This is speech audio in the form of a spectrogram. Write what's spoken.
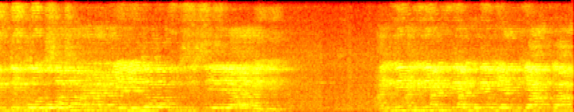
ఇందుకోసం మనం ఎంతో కృషి చేయాలి. అన్నిటికంటే ముఖ్యంగా మన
